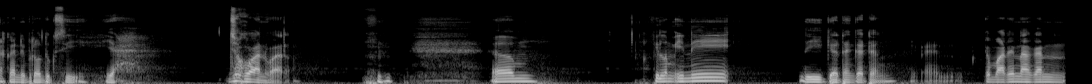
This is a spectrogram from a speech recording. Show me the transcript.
akan diproduksi. Ya. Joko Anwar. um, film ini digadang-gadang. Kemarin akan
